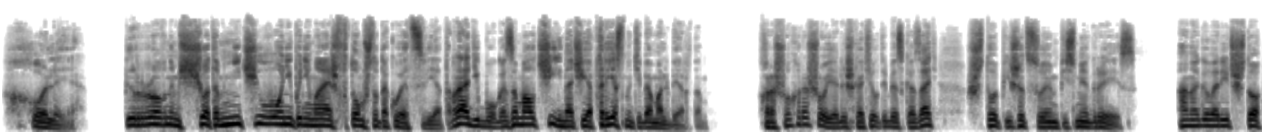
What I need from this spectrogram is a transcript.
«Холли, ты ровным счетом ничего не понимаешь в том, что такое цвет. Ради бога, замолчи, иначе я тресну тебя мольбертом». «Хорошо, хорошо, я лишь хотел тебе сказать, что пишет в своем письме Грейс. Она говорит, что...»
